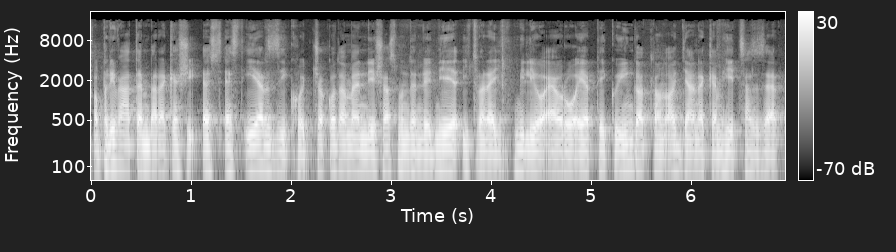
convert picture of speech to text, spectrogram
a privát emberek ezt, ezt érzik, hogy csak oda menni és azt mondani, hogy itt van egy millió euró értékű ingatlan, adjál nekem 700 ezer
